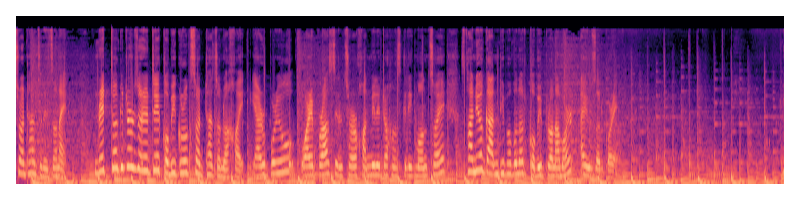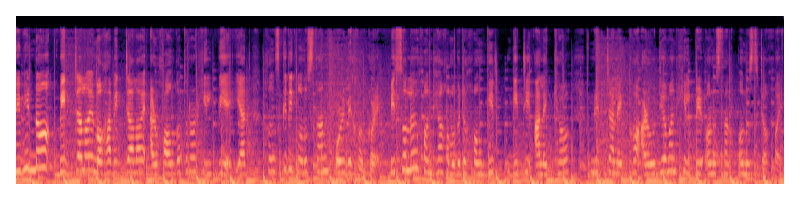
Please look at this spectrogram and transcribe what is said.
শ্ৰদ্ধাঞ্জলি জনায়। নৃত্য গীতৰ জৰিয়তে কবিগুৰুক শ্ৰদ্ধা জনোৱা হয়। ইয়াৰ উপৰিও পুৱাৰে পৰা শিলচৰৰ সন্মিলিত সাংস্কৃতিক মঞ্চই স্থানীয় গান্ধী ভৱনত কবি প্ৰণামৰ আয়োজন কৰে। বিভিন্ন বিদ্যালয় মহাবিদ্যালয় আৰু সংগঠনৰ শিল্পীয়ে ইয়াত সাংস্কৃতিক অনুষ্ঠান পৰিৱেশন কৰে। পিছলৈ সন্ধিয়া সমবেত সংগীত গীতি আলেখ্য নৃত্যালেখ্য আৰু উদীয়মান শিল্পীৰ অনুষ্ঠান অনুষ্ঠিত হয়।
